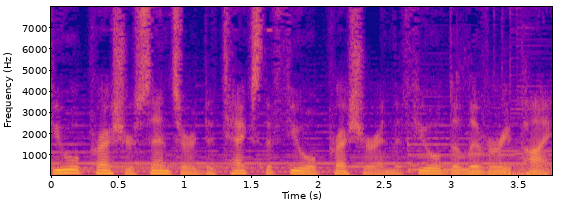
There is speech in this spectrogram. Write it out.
Fuel pressure sensor detects the fuel pressure in the fuel delivery pipe.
